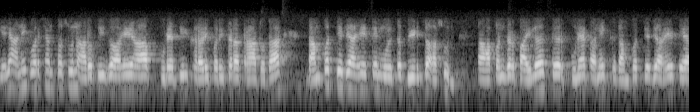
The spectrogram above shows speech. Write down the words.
गेल्या अनेक वर्षांपासून आरोपी जो आहे हा पुण्यातील खराडी परिसरात राहत होता. दाम्पत्य जे आहे ते मूळचं बीडचं असून आपण जर पाहिलं तर पुण्यात अनेक दाम्पत्य जे आहे त्या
